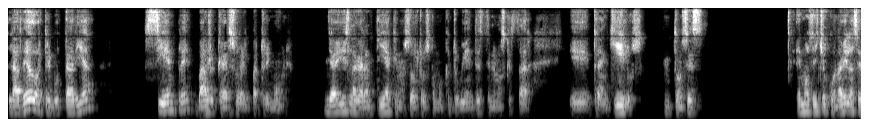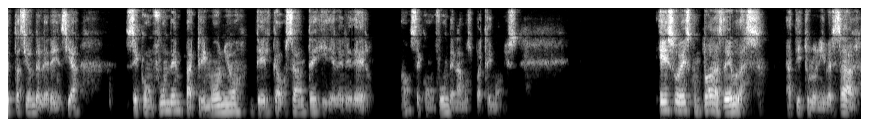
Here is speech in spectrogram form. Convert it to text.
deuda tributaria siempre va a recaer sobre el patrimonio. Y ahí es la garantía que nosotros como contribuyentes tenemos que estar eh, tranquilos. Entonces, hemos dicho, cuando hay la aceptación de la herencia, se confunden patrimonio del causante y del heredero, ¿no? Se confunden ambos patrimonios. Eso es con todas las deudas a título universal,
